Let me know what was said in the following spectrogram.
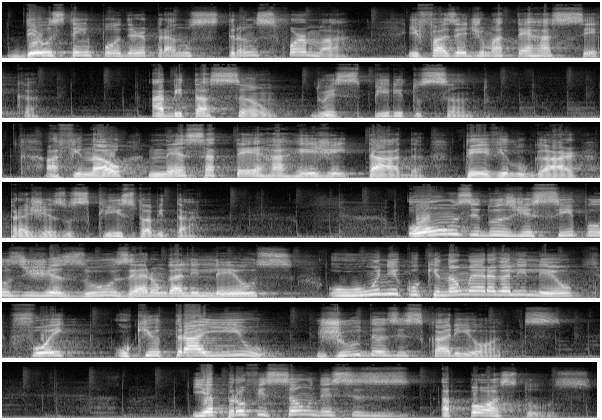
Deus tem poder para nos transformar e fazer de uma terra seca habitação do Espírito Santo. Afinal, nessa terra rejeitada teve lugar para Jesus Cristo habitar. Onze dos discípulos de Jesus eram galileus. O único que não era galileu foi o que o traiu, Judas Iscariotes. E a profissão desses apóstolos?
